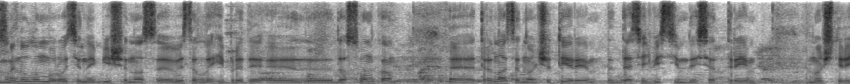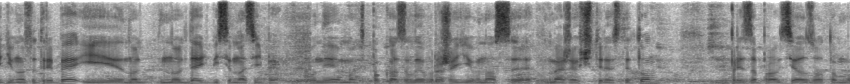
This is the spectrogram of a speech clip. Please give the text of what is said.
В минулому році найбільше нас е, виставили гібриди Дасонка е, 1304, 1083, 0493Б і 0918Б. Вони м- показували врожаї у нас е, в межах 14 тонн при заправці азотом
